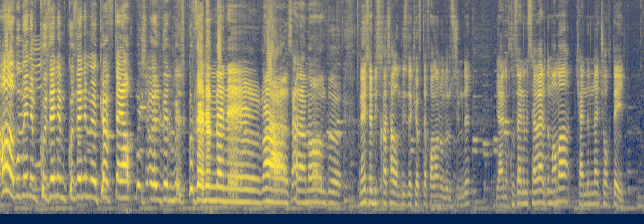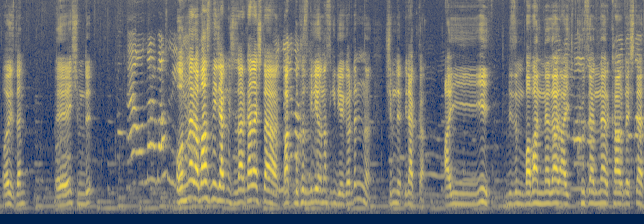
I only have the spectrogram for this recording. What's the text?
Aa bu benim kuzenim. Kuzenimi köfte yapmış, öldürmüş. Kuzenim benim. Aa sana ne oldu? Neyse biz kaçalım. Biz de köfte falan oluruz şimdi. Yani kuzenimi severdim ama kendimden çok değil. O yüzden ee şimdi He onlara basmayacağım. onlara basmayacakmışız arkadaşlar. Bak bu kız biliyor nasıl gidiyor gördün mü? Şimdi bir dakika. Ay bizim babaanneler, ay kuzenler, kardeşler.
